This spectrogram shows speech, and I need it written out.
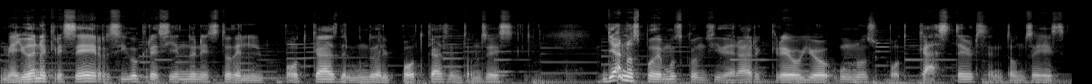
Me ayudan a crecer, sigo creciendo en esto del podcast, del mundo del podcast, entonces ya nos podemos considerar, creo yo, unos podcasters, entonces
